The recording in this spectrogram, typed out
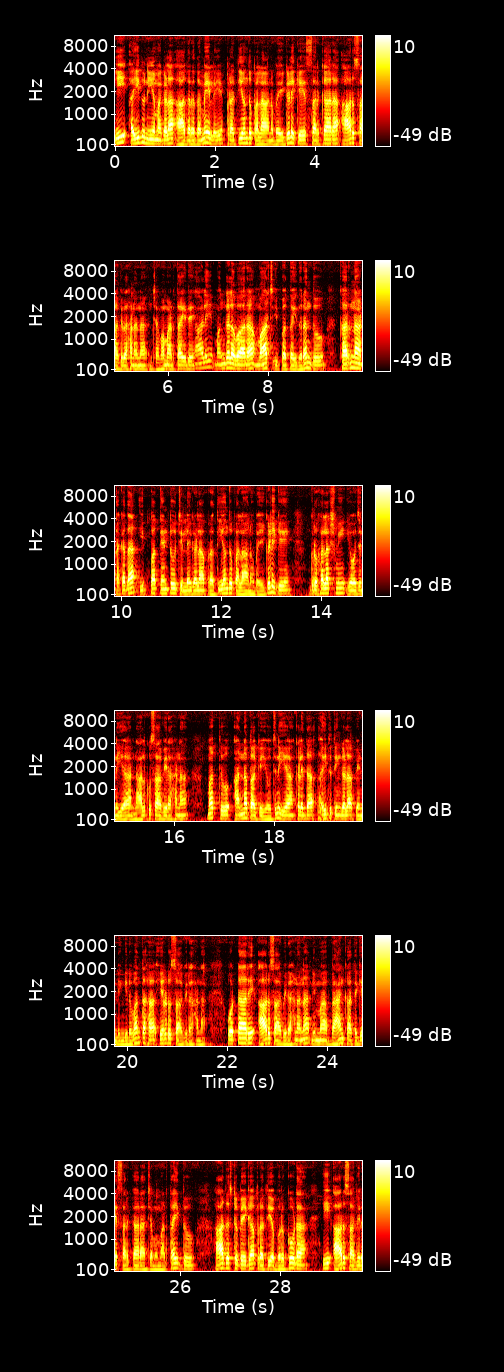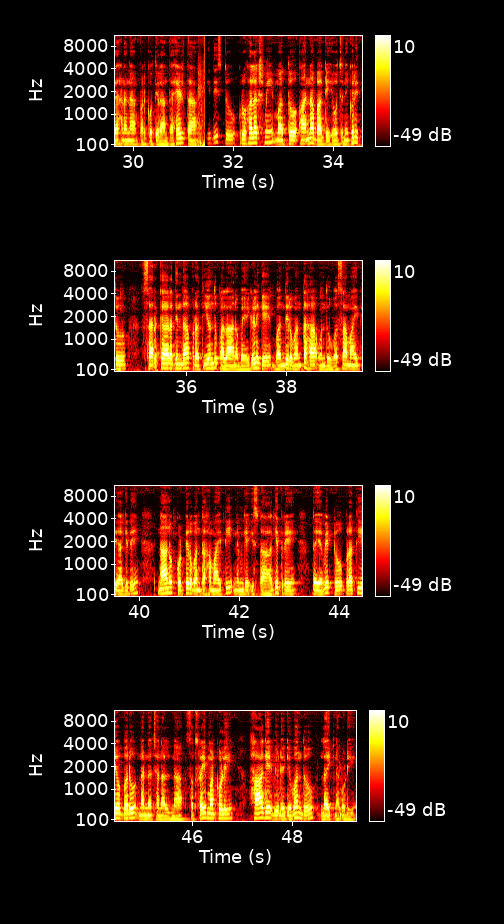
ಈ ಐದು ನಿಯಮಗಳ ಆಧಾರದ ಮೇಲೆ ಪ್ರತಿಯೊಂದು ಫಲಾನುಭವಿಗಳಿಗೆ ಸರ್ಕಾರ ಆರು ಸಾವಿರ ಹಣನ ಜಮಾ ಮಾಡ್ತಾ ಇದೆ. ನಾಳೆ ಮಂಗಳವಾರ ಮಾರ್ಚ್ ಇಪ್ಪತ್ತೈದರಂದು ಕರ್ನಾಟಕದ ಇಪ್ಪತ್ತೆಂಟು ಜಿಲ್ಲೆಗಳ ಪ್ರತಿಯೊಂದು ಫಲಾನುಭವಿಗಳಿಗೆ ಗೃಹಲಕ್ಷ್ಮಿ ಯೋಜನೆಯ ನಾಲ್ಕು ಸಾವಿರ ಹಣ ಮತ್ತು ಅನ್ನಭಾಗ್ಯ ಯೋಜನೆಯ ಕಳೆದ ಐದು ತಿಂಗಳ ಪೆಂಡಿಂಗ್ ಇರುವಂತಹ ಎರಡು ಸಾವಿರ ಹಣ. ಒಟ್ಟಾರೆ ಆರು ಸಾವಿರ ಹಣನ ನಿಮ್ಮ ಬ್ಯಾಂಕ್ ಖಾತೆಗೆ ಸರ್ಕಾರ ಜಮಾ ಮಾಡ್ತಾ ಇದ್ದು ಆದಷ್ಟು ಬೇಗ ಪ್ರತಿಯೊಬ್ಬರು ಕೂಡ ಈ ಆರು ಸಾವಿರ ಹಣನ ಪಡ್ಕೋತೀರಾ ಅಂತ ಹೇಳ್ತಾ, ಇದಿಷ್ಟು ಗೃಹಲಕ್ಷ್ಮಿ ಮತ್ತು ಅನ್ನಭಾಗ್ಯ ಯೋಜನೆ ಕುರಿತು ಸರ್ಕಾರದಿಂದ ಪ್ರತಿಯೊಂದು ಫಲಾನುಭವಿಗಳಿಗೆ ಬಂದಿರುವಂತಹ ಒಂದು ಹೊಸ ಮಾಹಿತಿಯಾಗಿದೆ. ನಾನು ಕೊಟ್ಟಿರುವಂತಹ ಮಾಹಿತಿ ನಿಮಗೆ ಇಷ್ಟ ಆಗಿದ್ದರೆ ದಯವಿಟ್ಟು ಪ್ರತಿಯೊಬ್ಬರು ನನ್ನ ಚಾನಲ್ನ ಸಬ್ಸ್ಕ್ರೈಬ್ ಮಾಡ್ಕೊಳ್ಳಿ. ಹಾಗೆ ವಿಡಿಯೋಗೆ ಒಂದು ಲೈಕ್ನ ಕೊಡಿ.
